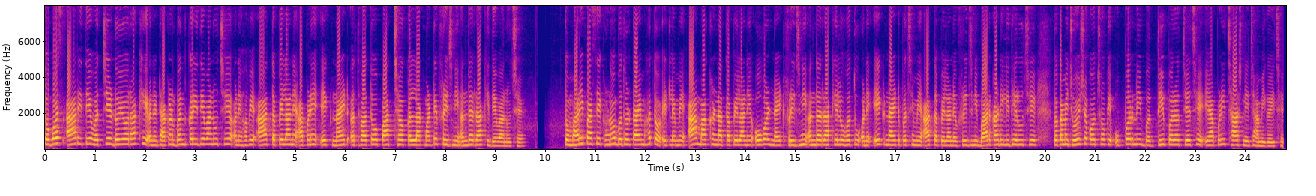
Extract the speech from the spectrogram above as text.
તો બસ આ રીતે વચ્ચે ડોયો રાખી અને ઢાંકણ બંધ કરી દેવાનું છે અને હવે આ તપેલાને આપણે એક નાઇટ અથવા તો પાંચ છ કલાક માટે ફ્રીજની અંદર રાખી દેવાનું છે. તો મારી પાસે ઘણો બધો ટાઈમ હતો એટલે મેં આ માખણના તપેલાને ઓવરનાઇટ ફ્રીજની અંદર રાખેલું હતું અને એક નાઇટ પછી મેં આ તપેલાને ફ્રીજની બહાર કાઢી લીધેલું છે. તો તમે જોઈ શકો છો કે ઉપરની બધી પરત જે છે એ આપણી છાશની જામી ગઈ છે.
